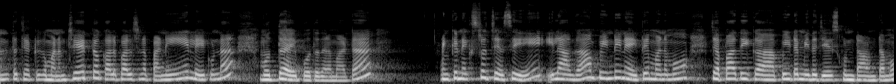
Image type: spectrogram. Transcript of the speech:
అంత చక్కగా మనం చేత్తో కలపాల్సిన పనే లేకుండా ముద్ద అయిపోతుంది అనమాట ఇంకా నెక్స్ట్ వచ్చేసి ఇలాగా పిండిని అయితే మనము చపాతీ పీట మీద చేసుకుంటా ఉంటాము.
